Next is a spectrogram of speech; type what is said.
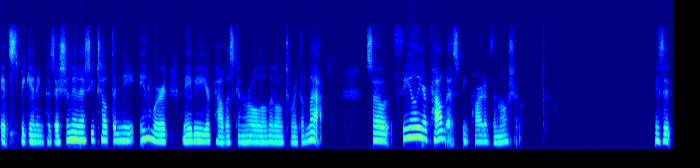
its beginning position. And as you tilt the knee inward, maybe your pelvis can roll a little toward the left. So feel your pelvis be part of the motion. Is it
